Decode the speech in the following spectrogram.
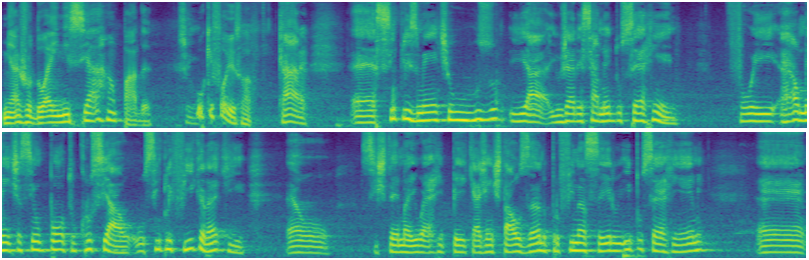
me ajudou a iniciar a rampada. Sim. O que foi isso, Rafa? Cara, é simplesmente o uso e, a, e o gerenciamento do CRM. Foi realmente assim um ponto crucial. O Simplifica, né, que é o sistema e o RP que a gente está usando para o financeiro e para o CRM, é,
